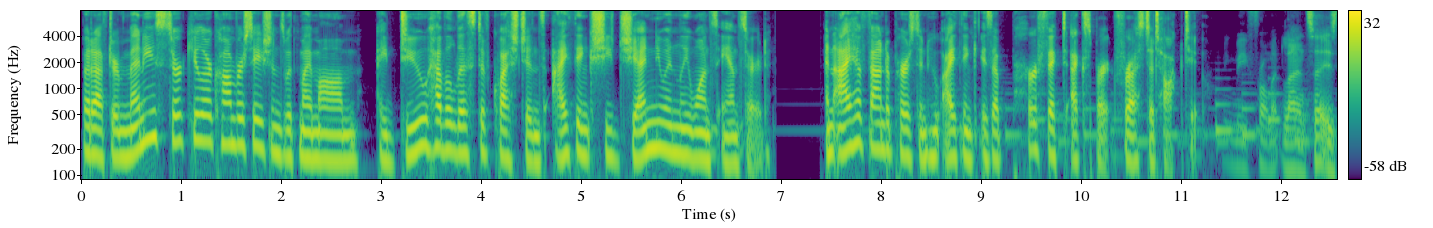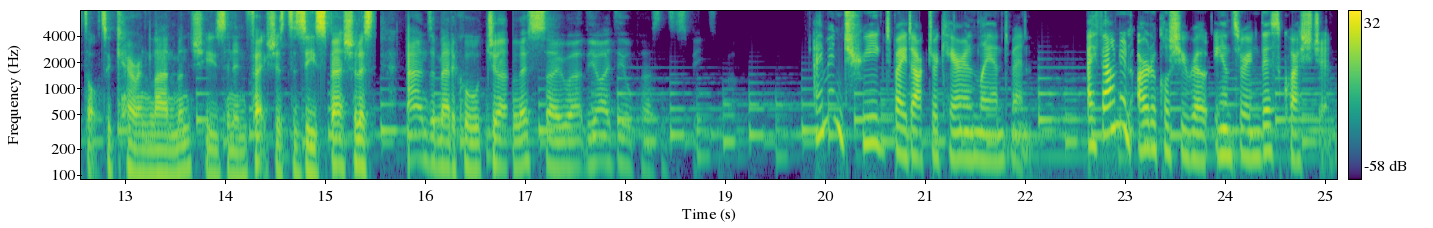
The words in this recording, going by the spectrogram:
But after many circular conversations with my mom, I do have a list of questions I think she genuinely wants answered. And I have found a person who I think is a perfect expert for us to talk to. Me from Atlanta is Dr. Keren Landman. She's an infectious disease specialist and a medical journalist, so uh, the ideal person to speak to. I'm intrigued by Dr. Keren Landman. I found an article she wrote answering this question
